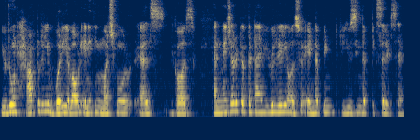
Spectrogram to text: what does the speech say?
you don't have to really worry about anything much more else because and majority of the time you will really also end up in using the pixel itself.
